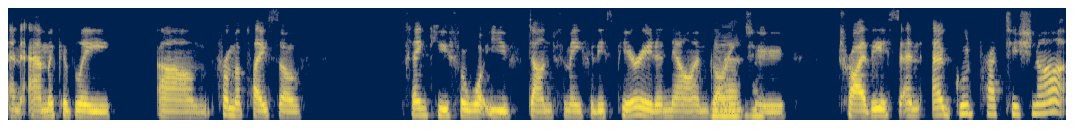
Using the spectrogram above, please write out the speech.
and amicably um, from a place of thank you for what you've done for me for this period and now i'm going Yeah. to try this and a good practitioner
